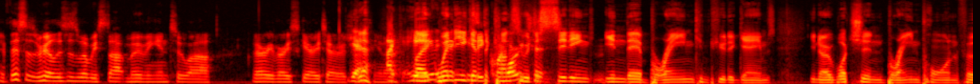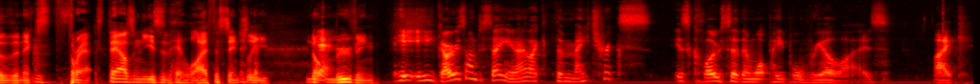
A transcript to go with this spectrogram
if this is real, this is where we start moving into uh, very, very scary territory. Yeah, you know? like, like when do you get the cunts who are just sitting in their brain computer games, you know, watching brain porn for the next mm. thra- thousand years of their life, essentially not Yeah. moving. He he goes on to say, you know, like the Matrix is closer than what people realize. Like,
